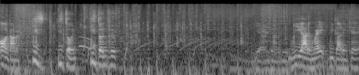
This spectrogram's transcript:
Oh, I got him. He's he's done. He's done, too. Yeah, we got him. We got him, right? We got him, cat.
